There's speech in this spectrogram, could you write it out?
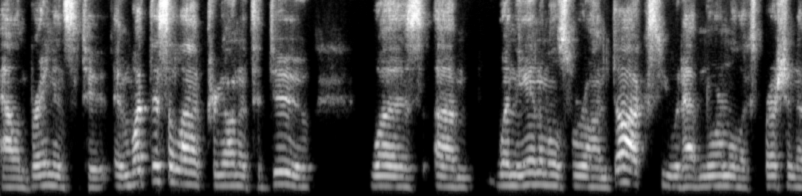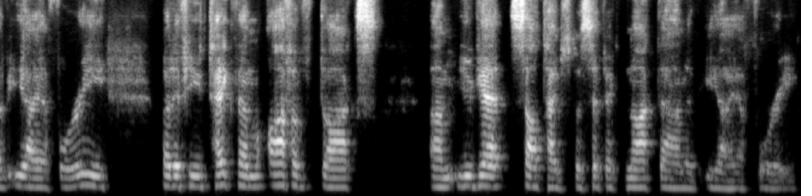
Allen Brain Institute. And what this allowed Priyana to do was um, when the animals were on docks, you would have normal expression of EIF4E, but if you take them off of docks, um, you get cell type specific knockdown of EIF4E.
